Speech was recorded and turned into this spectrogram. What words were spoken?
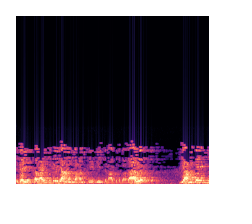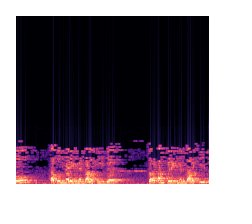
එබැවින් තමයි බුදුරජාණන් වහන්සේ දේශනා කළ බදාලේ යම් කෙනෙකු සතුන් මැරීමෙන් වළකීද, සොරකම් කිරීමෙන් වළකීද,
